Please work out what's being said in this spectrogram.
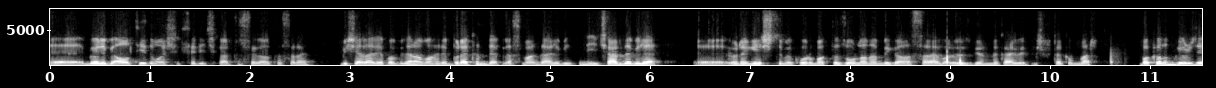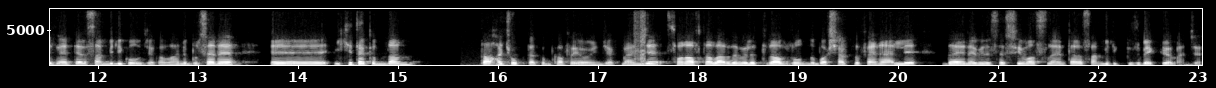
Ee, böyle bir 6-7 maçlık seri çıkartırsa Galatasaray bir şeyler yapabilir ama hani bırakın deplasman galibiyetini içeride bile e, öne geçti mi korumakta zorlanan bir Galatasaray var. Özgürlüğünü kaybetmiş bir takım var. Bakalım göreceğiz. Enteresan bir lig olacak ama hani bu sene e, iki takımdan daha çok takım kafaya oynayacak bence. Son haftalarda böyle Trabzonlu, Başaklı, Fenerli dayanabilirse Sivaslı enteresan bir lig bizi bekliyor bence.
